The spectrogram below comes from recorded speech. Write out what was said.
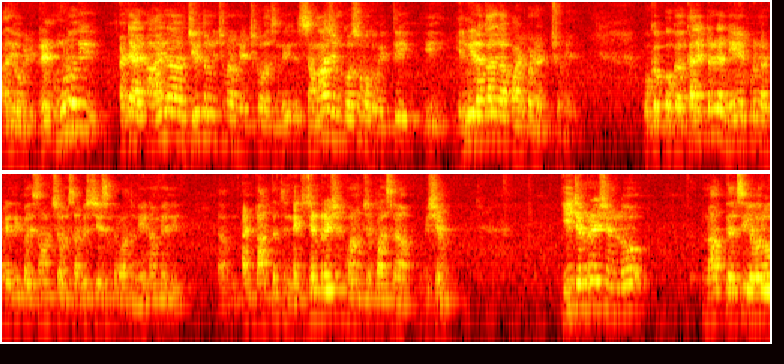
అది ఒకటి. రెండు మూడోది అంటే ఆయన జీవితం నుంచి మనం నేర్చుకోవాల్సింది సమాజం కోసం ఒక వ్యక్తి ఎన్ని రకాలుగా పాటుపడచ్చు అనేది. ఒక ఒక కలెక్టర్గా నేను ఎప్పుడు నమ్మేది పది సంవత్సరాలు సర్వీస్ చేసిన తర్వాత నేను నమ్మేది అండ్ అంటే నాకు తెలిసి నెక్స్ట్ జనరేషన్కి మనం చెప్పాల్సిన విషయం. ఈ జనరేషన్లో నాకు తెలిసి ఎవరు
